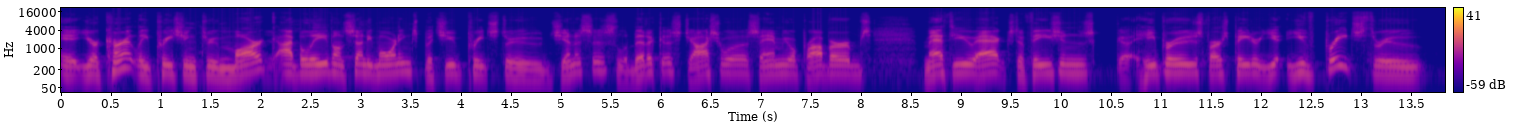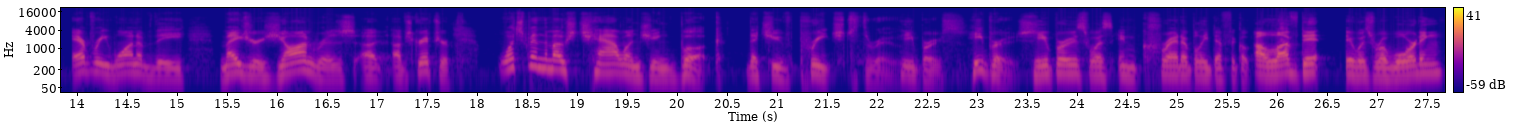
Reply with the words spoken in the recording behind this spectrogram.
you're currently preaching through Mark, I believe, on Sunday mornings, but you've preached through Genesis, Leviticus, Joshua, Samuel, Proverbs, Matthew, Acts, Ephesians, uh, Hebrews, First Peter. You, you've preached through every one of the major genres uh, of Scripture. What's been the most challenging book that you've preached through? Hebrews. Hebrews. Hebrews was incredibly difficult. I loved it. It was rewarding.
